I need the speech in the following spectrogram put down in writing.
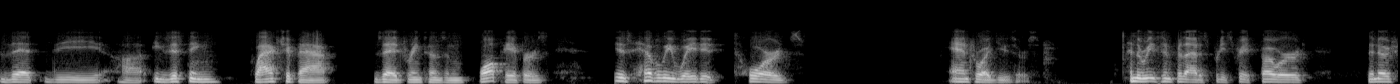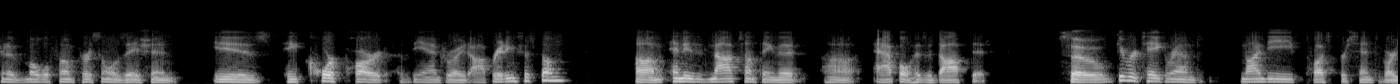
that the uh, existing flagship app, Zedge Ringtones and Wallpapers, is heavily weighted towards Android users. And the reason for that is pretty straightforward. The notion of mobile phone personalization is a core part of the Android operating system, um, and is not something that uh, Apple has adopted. So, give or take around 90 plus percent of our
